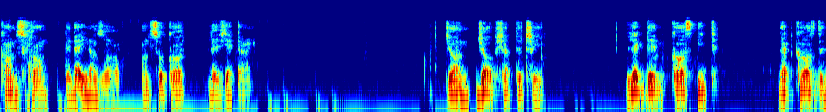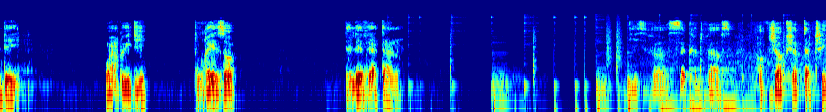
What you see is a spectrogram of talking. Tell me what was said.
comes from the dinosaur also called Leviathan. John, Job chapter 3. Let them cause it that cause the day, who are ready to raise up the Leviathan. This verse, second verse of Job chapter 3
